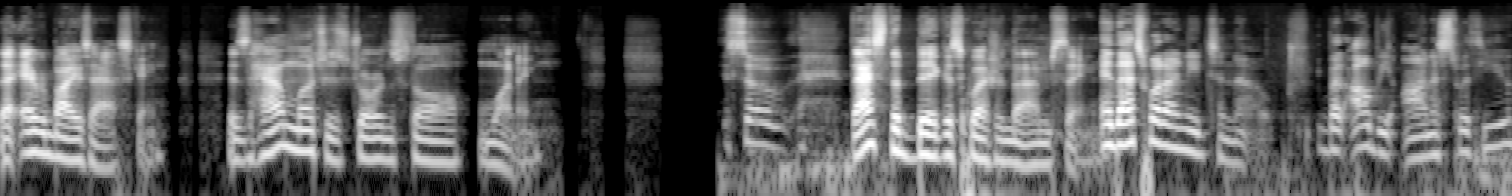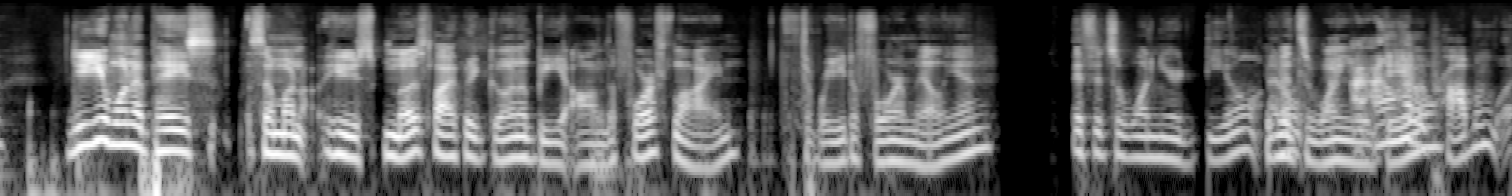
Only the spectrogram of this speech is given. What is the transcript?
that everybody's asking is how much is Jordan Staal wanting? So, That's the biggest question that I'm seeing. and that's what I need to know. But I'll be honest with you. Do you want to pay s- someone who's most likely going to be on the fourth line three to four million? If it's a one-year deal, If it's a one-year I, I don't have deal? a problem.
